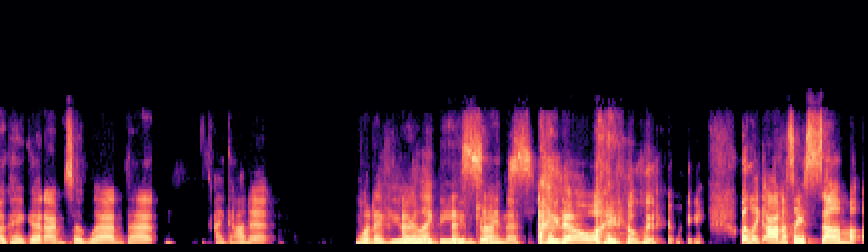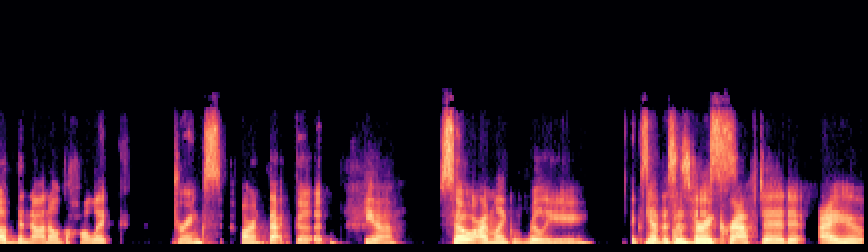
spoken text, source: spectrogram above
Okay, good. I'm so glad that I got it. what if you were like be this enjoying sucks? this. I know, I know, literally. But like honestly, some of the non-alcoholic drinks aren't that good. Yeah. So I'm like really excited. Yeah, this is very crafted. I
